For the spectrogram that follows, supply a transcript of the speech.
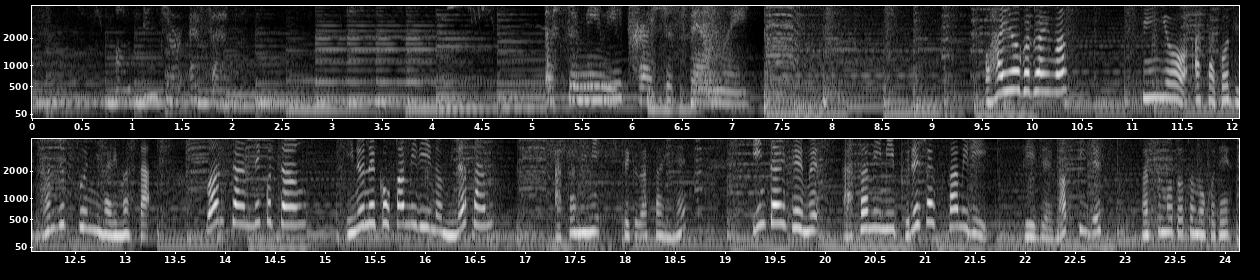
News on Inter FM. Asamimi Precious Family. おはようございます。金曜朝5時30分になりました。ワンちゃん猫ちゃん犬猫ファミリーの皆さん朝耳してくださいね。インター FM 朝耳プレシャスファミリー DJ マッピーです。松本智子です。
